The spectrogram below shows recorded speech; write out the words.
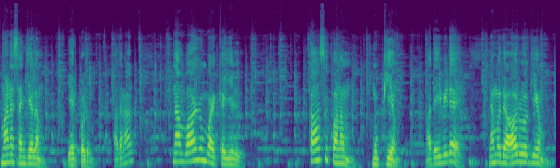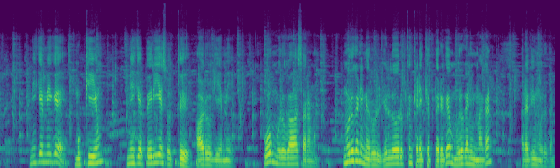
மன சஞ்சலம் ஏற்படும். அதனால் நாம் வாழும் வாழ்க்கையில் காசு பணம் முக்கியம். அதைவிட நமது ஆரோக்கியம் மிக மிக முக்கியம். மிக பெரிய சொத்து ஆரோக்கியமே. ஓம் முருகா சரணம். முருகனின் அருள் எல்லோருக்கும் கிடைக்கப் பெறுக. முருகனின் மகன் ரவி முருகன்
